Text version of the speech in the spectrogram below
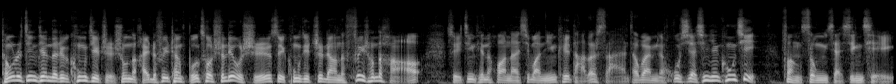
同时，今天的这个空气指数呢还是非常不错，是六十，所以空气质量呢非常的好。所以今天的话呢，希望您可以打着伞，在外面呢呼吸一下新鲜空气，放松一下心情。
